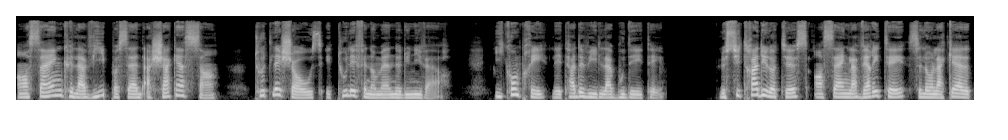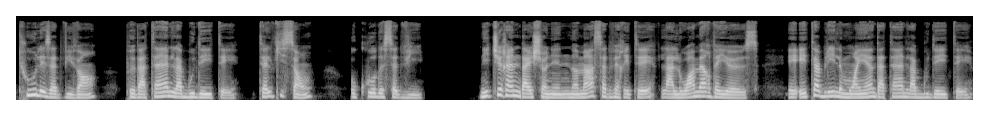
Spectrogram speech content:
enseigne que la vie possède à chaque instant toutes les choses et tous les phénomènes de l'univers, y compris l'état de vie de la bouddhéité. Le Sutra du Lotus enseigne la vérité selon laquelle tous les êtres vivants peuvent atteindre la bouddhéité, tels qu'ils sont, au cours de cette vie. Nichiren Daishonin nomma cette vérité la loi merveilleuse et établit le moyen d'atteindre la bouddhéité,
